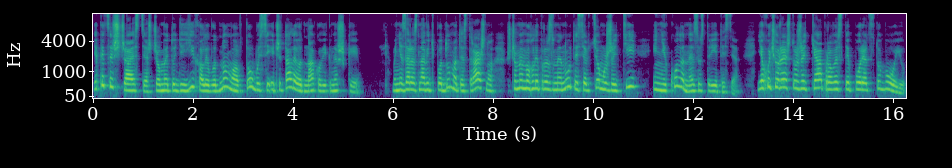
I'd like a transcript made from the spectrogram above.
Яке це щастя, що ми тоді їхали в одному автобусі і читали однакові книжки. Мені зараз навіть подумати страшно, що ми могли б розминутися в цьому житті і ніколи не зустрітися. Я хочу решту життя провести поряд з тобою.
